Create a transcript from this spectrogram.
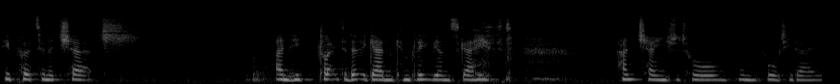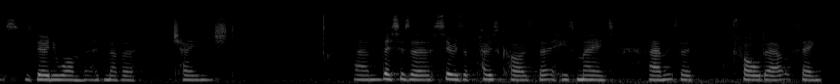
he put in a church and he collected it again completely unscathed. Hadn't changed at all in the 40 days. It was the only one that had never changed. Um, this is a series of postcards that he's made. Um, it's a fold out thing,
